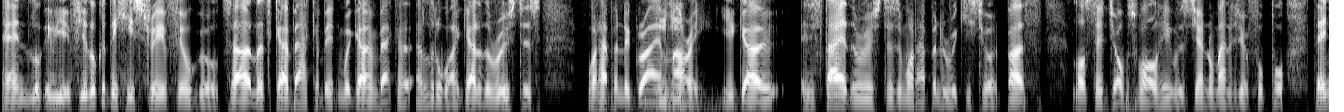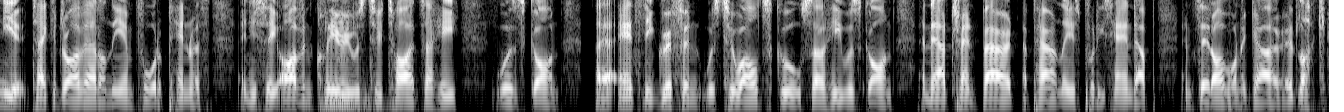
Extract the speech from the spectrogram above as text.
And look, if you, if you look at the history of Phil Gould, so let's go back a bit, and we're going back a, a little way. Go to the Roosters. What happened to Graham Murray? You go, you stay at the Roosters, and what happened to Ricky Stuart? Both lost their jobs while he was general manager of football. Then you take a drive out on the M4 to Penrith, and you see Ivan Cleary was too tired, so he was gone. Uh, Anthony Griffin was too old school, so he was gone. And now Trent Barrett apparently has put his hand up and said, "I want to go." It like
